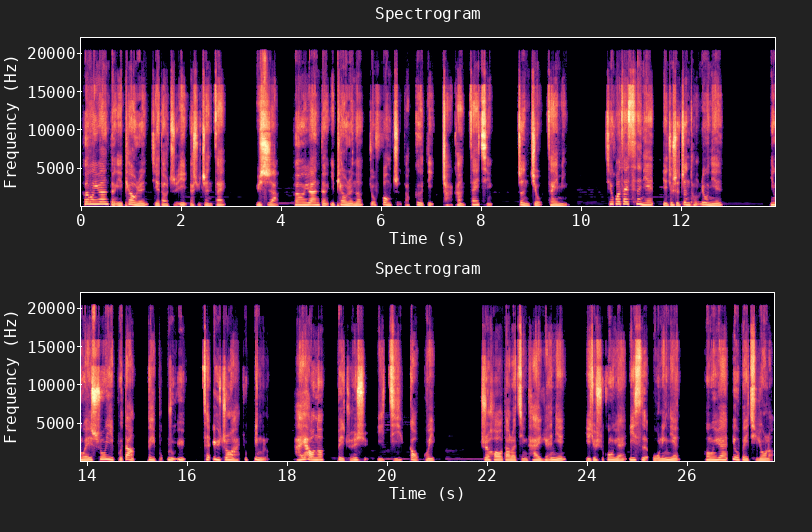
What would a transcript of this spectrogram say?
何文渊等一票人接到旨意要去赈灾，于是啊，何文渊等一票人呢就奉旨到各地查看灾情，拯救灾民。结果在次年，也就是正统六年，因为疏议不当，被捕入狱。在狱中啊，就病了，还好呢，被准许以疾告归。之后到了景泰元年，也就是公元一四五零年，彭渊又被启用了。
